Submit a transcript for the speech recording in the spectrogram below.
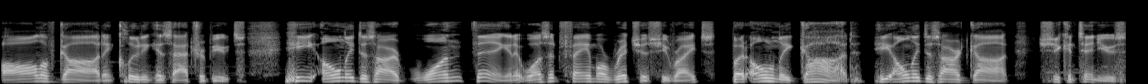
all of God, including his attributes. He only desired one thing, and it wasn't fame or riches, she writes, but only God. He only desired God. She continues,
